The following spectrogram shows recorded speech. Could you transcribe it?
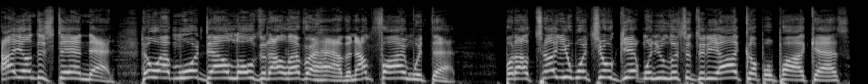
I understand that. He'll have more downloads than I'll ever have, and I'm fine with that. But I'll tell you what you'll get when you listen to the Odd Couple podcast.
